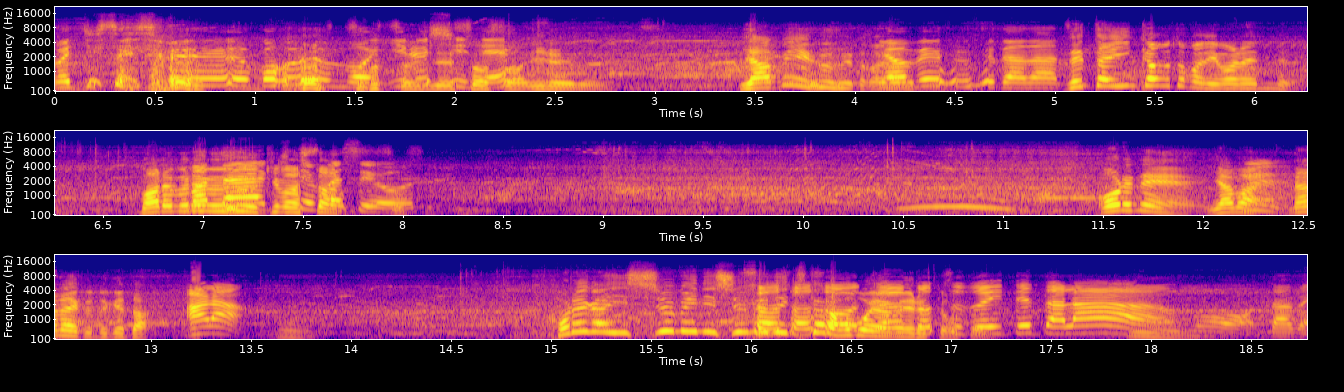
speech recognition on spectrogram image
まあ実際そういうご夫婦もいるしねやべえ夫婦とかやべえ夫婦だな。絶対インカムとかで言われるんだよ。バルブレ夫婦来ました。また来てますよ。そうそう俺ねやばい、うん。700抜けた。あら。これが1周目2周目できたらほぼやめるってこと。ずっと続いてたら、うん。もうダメ。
